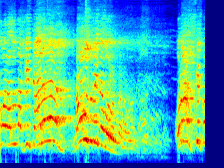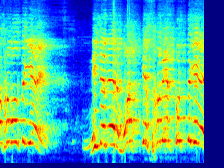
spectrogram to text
আমার আল্লাহ কি জানেন? নাউজুবিল্লাহ বলুন না ওরা আজকে কথা বলতে গিয়ে, নিজেদের মতকে সাবেত করতে গিয়ে,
